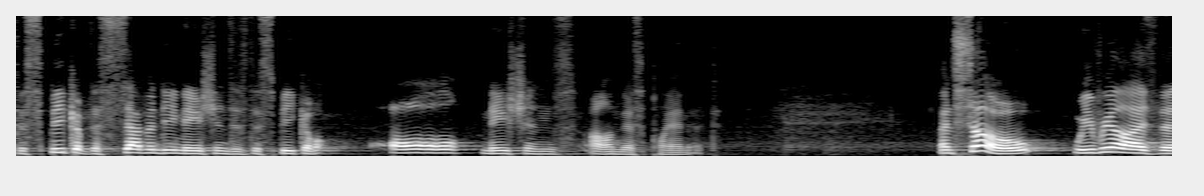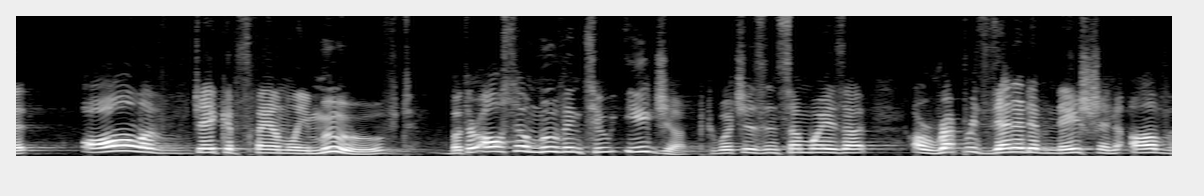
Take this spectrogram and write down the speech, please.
To speak of the 70 nations is to speak of all nations on this planet. And so we realize that all of Jacob's family moved, but they're also moving to Egypt, which is in some ways a, a representative nation of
